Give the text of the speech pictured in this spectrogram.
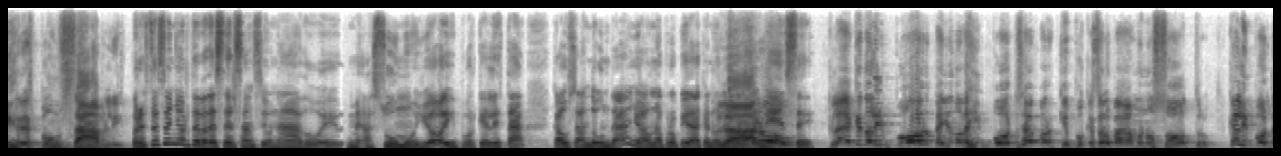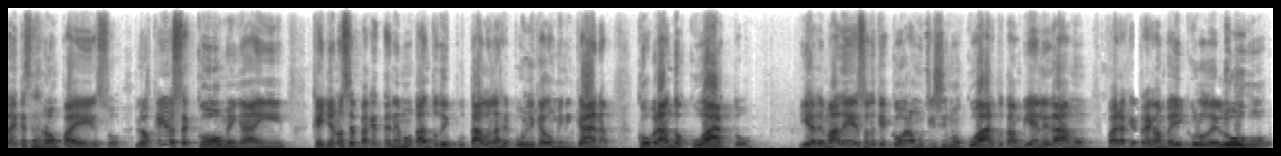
irresponsable. Pero este señor debe de ser sancionado, eh, me asumo yo, y porque él está causando un daño a una propiedad que no le pertenece. Claro que no le importa, a ellos no les importa. ¿Sabe por qué? Porque eso lo pagamos nosotros. ¿Qué le importa de que se rompa eso? Lo que ellos se comen ahí, que yo no sé para qué tenemos tantos diputados en la República Dominicana cobrando cuarto, y además de eso, de que cobran muchísimo cuarto, también le damos para que traigan vehículos de lujo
